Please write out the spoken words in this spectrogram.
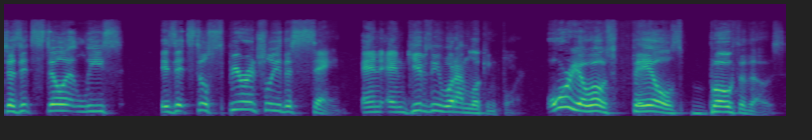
does it still at least is it still spiritually the same and and gives me what I'm looking for? Oreo O's fails both of those.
